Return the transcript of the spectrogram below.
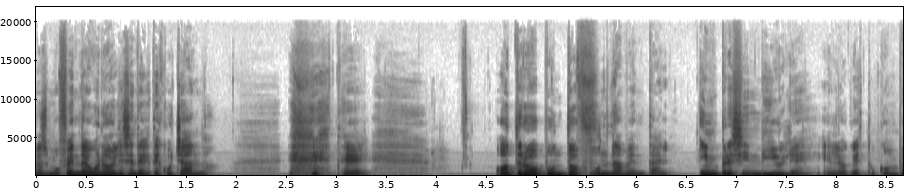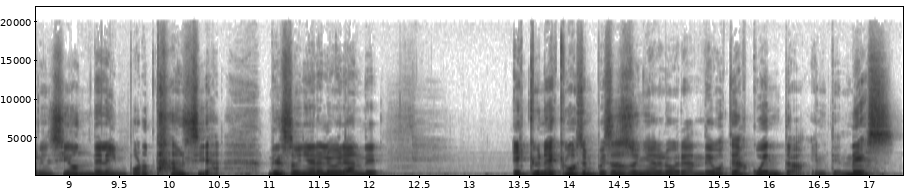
No se me ofenda algún adolescente que esté escuchando. Este, otro punto fundamental imprescindible en lo que es tu comprensión de la importancia de soñar a lo grande, es que una vez que vos empezás a soñar a lo grande, vos te das cuenta, entendés,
